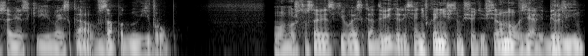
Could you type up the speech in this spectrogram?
советские войска в Западную Европу. Вот, что советские войска двигались, они в конечном счете все равно взяли Берлин,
